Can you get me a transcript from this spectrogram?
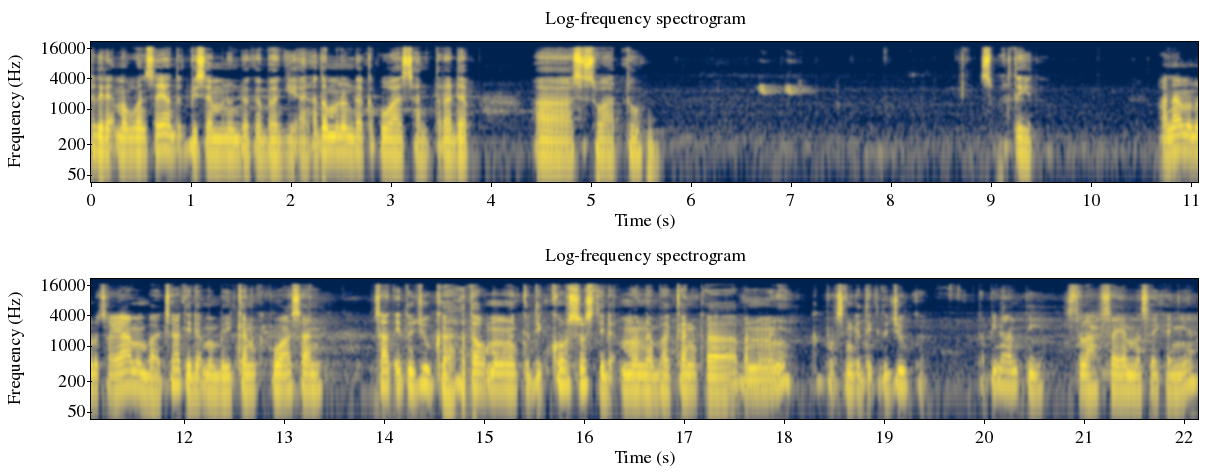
ketidakmampuan saya untuk bisa menunda kebahagiaan atau menunda kepuasan terhadap uh, sesuatu. Seperti itu. Karena menurut saya membaca tidak memberikan kepuasan saat itu juga atau mengikuti kursus tidak menambahkan ke apa namanya kepuasan ketika itu juga. Tapi nanti setelah saya menyelesaikannya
